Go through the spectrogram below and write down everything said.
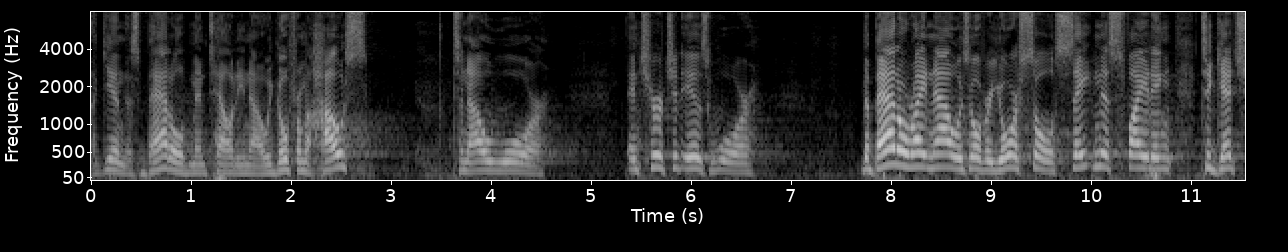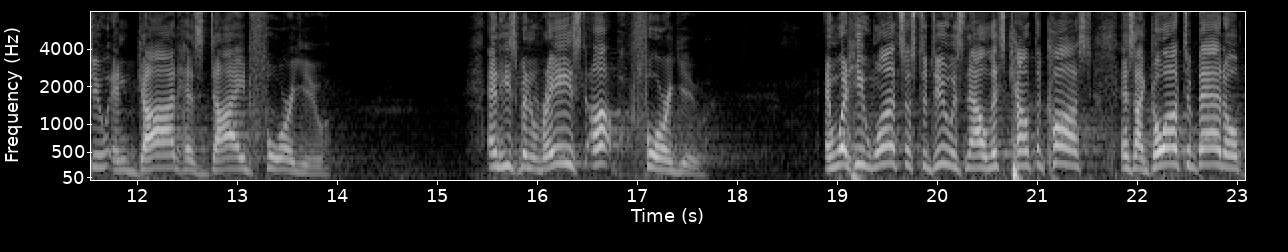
Again, this battle mentality now. We go from a house to now war. And, church, it is war. The battle right now is over your soul. Satan is fighting to get you, and God has died for you. And he's been raised up for you. And what he wants us to do is now let's count the cost. As I go out to battle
